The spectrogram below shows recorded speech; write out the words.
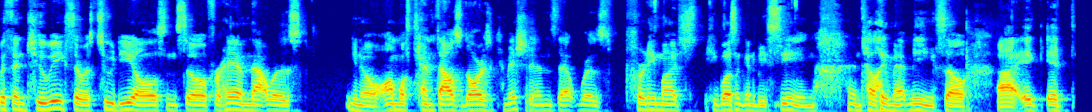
within two weeks, there was two deals, and so for him, that was, you know, almost ten thousand dollars of commissions. That was pretty much he wasn't going to be seeing until he met me. So uh, it, it,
